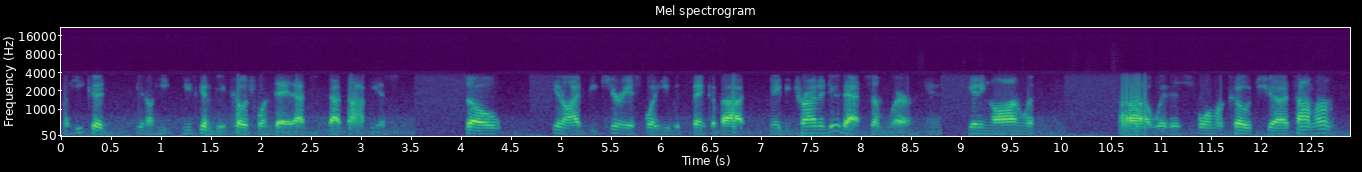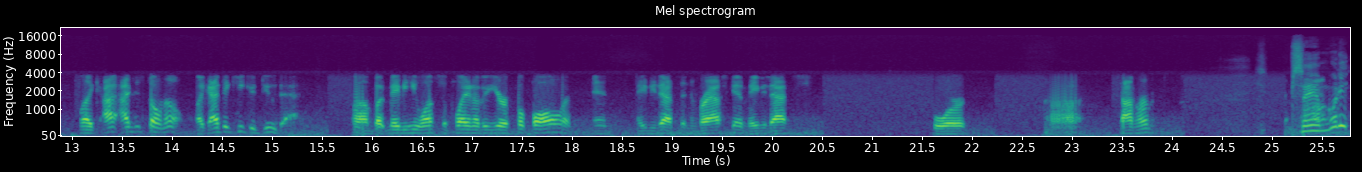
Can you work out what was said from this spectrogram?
but he could you know, he, he's going to be a coach one day. That's that's obvious. So, you know, I'd be curious what he would think about maybe trying to do that somewhere and getting on with uh, with his former coach uh, Tom Herman. Like, I, I just don't know. Like, I think he could do that, uh, but maybe he wants to play another year of football, and, and maybe that's in Nebraska. Maybe that's for uh, Tom Herman. Sam, what do you?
